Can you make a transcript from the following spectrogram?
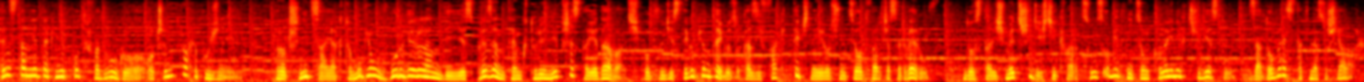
Ten stan jednak nie potrwa długo, o czym trochę później. Rocznica, jak to mówią w Burgerlandii, jest prezentem, który nie przestaje dawać, bo 25 z okazji faktycznej rocznicy otwarcia serwerów dostaliśmy 30 kwarcu z obietnicą kolejnych 30 za dobre staty na socialach.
